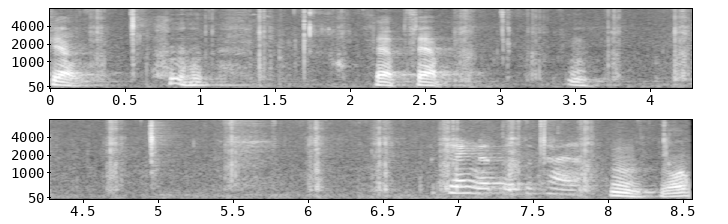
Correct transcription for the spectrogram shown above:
เกี่ยงแซ่บแซ่บแข่งแล้วตัวสุดท้ายละอืมเนาะ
